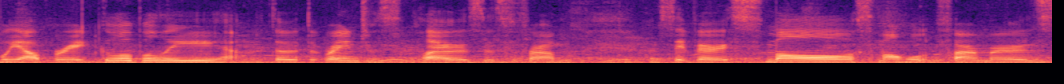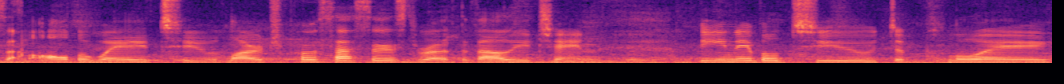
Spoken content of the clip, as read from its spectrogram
We operate globally. Um, the, the range of suppliers is from, let's say, very small smallholder farmers all the way to large processors throughout the value chain. Being able to deploy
